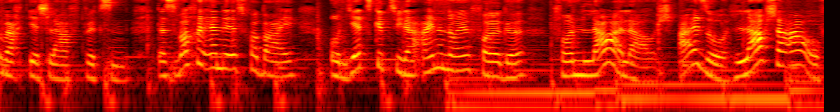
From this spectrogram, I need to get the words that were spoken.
aufgewacht, ihr Schlafbützen. Das Wochenende ist vorbei und jetzt gibt's wieder eine neue Folge von Lauerlausch. Also, lausche auf!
